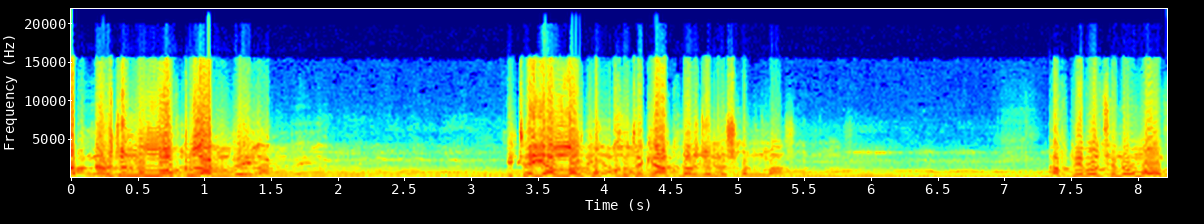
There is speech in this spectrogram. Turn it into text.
আপনার জন্য লোক লাগবে। এটাই আল্লাহর পক্ষ থেকে আপনার জন্য সম্মান। আপনি বলছেন, অমুক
